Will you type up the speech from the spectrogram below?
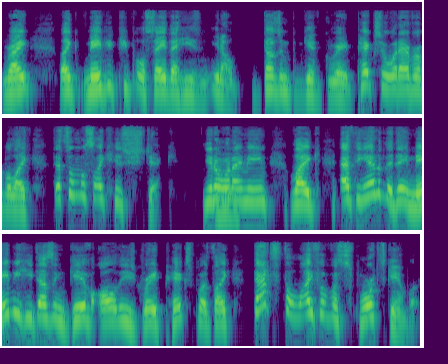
right? Like maybe people say that he's, you know, doesn't give great picks or whatever, but like that's almost like his shtick. You know mm-hmm. what I mean? Like at the end of the day, maybe he doesn't give all these great picks, but like that's the life of a sports gambler.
